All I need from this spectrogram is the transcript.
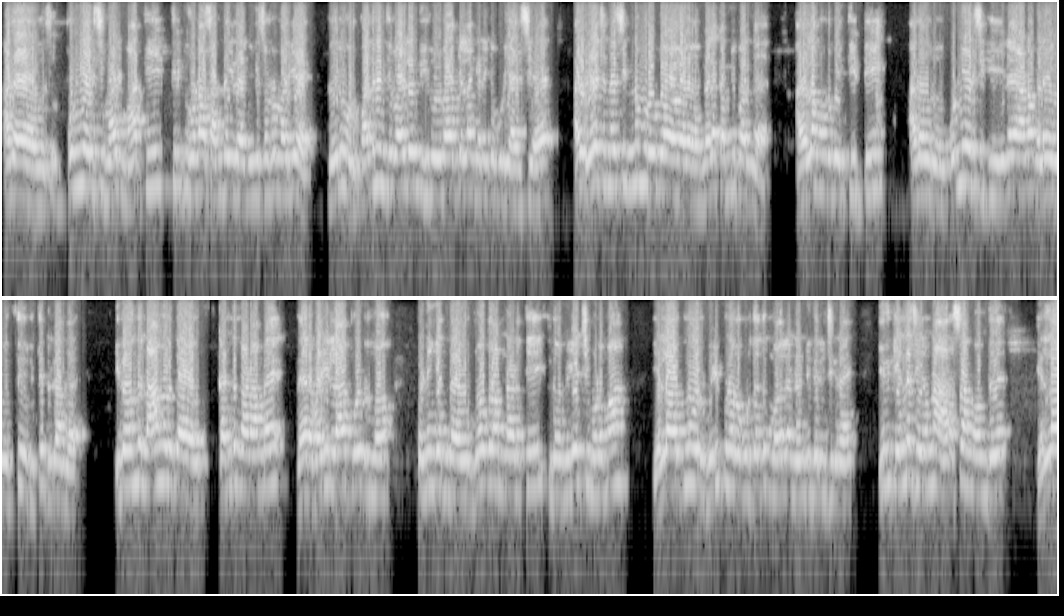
அத பொன்னி அரிசி மாதிரி மாத்தி திருப்பி கொண்டா சந்தையில நீங்க சொல்ற மாதிரியே வெறும் ஒரு பதினஞ்சு ரூபாயில இருந்து இருபது ரூபாய்க்கு எல்லாம் கிடைக்கக்கூடிய அரிசியை அது ரேஷன் அரிசி இன்னமும் ரொம்ப விலை கம்மி பாருங்க. அதெல்லாம் கொண்டு போய் தீட்டி அதை ஒரு பொன்னி அரிசிக்கு இணையான விலையை வித்து வித்துட்டு இருக்காங்க இதை வந்து நாங்களும் கண்டு காணாம வேற வழி இல்லாம போயிட்டு இருந்தோம் இப்ப நீங்க இந்த ஒரு ப்ரோக்ராம் நடத்தி இந்த ஒரு நிகழ்ச்சி மூலமா எல்லாருக்குமே ஒரு விழிப்புணர்வு கொடுத்ததுக்கு முதல்ல நன்றி தெரிவிச்சுக்கிறேன். இதுக்கு என்ன செய்யணும்னா அரசாங்கம் வந்து எல்லா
